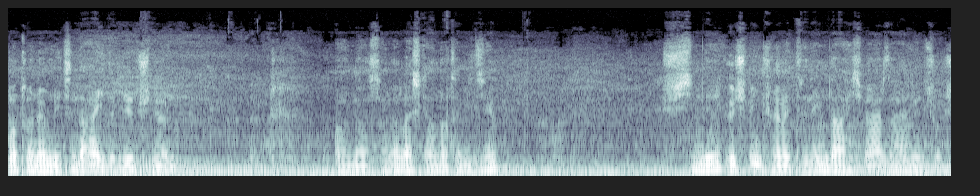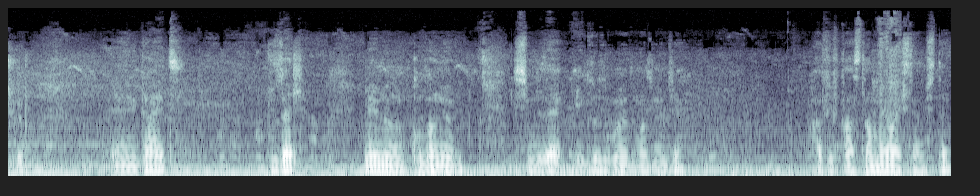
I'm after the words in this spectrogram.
motorun ömrü için daha iyidir diye düşünüyorum. Ondan sonra başka anlatabileceğim. Şimdilik 3000 kilometredeyim. Daha hiçbir arıza vermedi çok şükür. Ee, gayet güzel. Memnunum. Kullanıyorum. Şimdi de egzozu boyadım az önce. Hafif paslanmaya başlamıştı.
